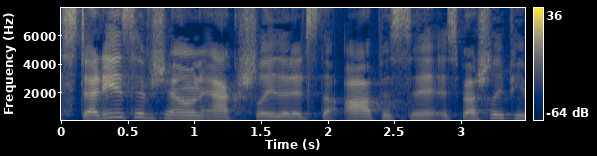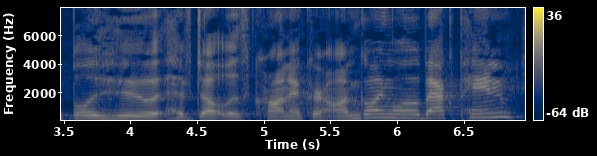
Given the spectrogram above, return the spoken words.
Studies have shown actually that it's the opposite, especially people who have dealt with chronic or ongoing low back pain.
